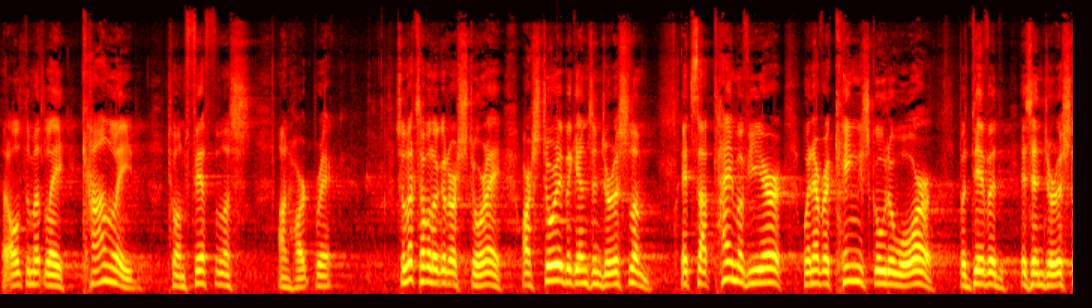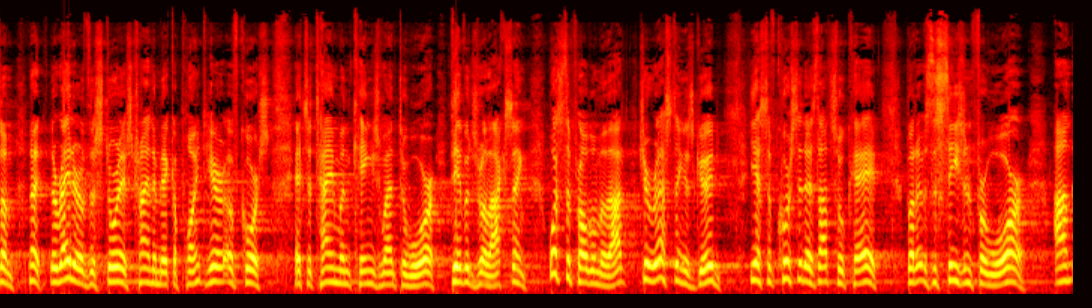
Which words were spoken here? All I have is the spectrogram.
that ultimately can lead to unfaithfulness and heartbreak. So let's have a look at our story. Our story begins in Jerusalem. It's that time of year whenever kings go to war but David is in Jerusalem. Now, the writer of the story is trying to make a point here, of course. It's a time when kings went to war. David's relaxing. What's the problem with that? Sure, resting is good. Yes, of course it is. That's okay. But it was the season for war. And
